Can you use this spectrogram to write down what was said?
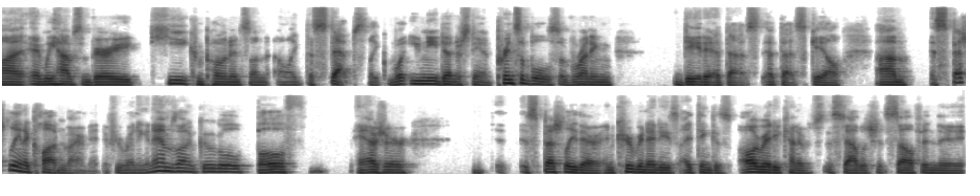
uh, and we have some very key components on, on, like the steps, like what you need to understand, principles of running data at that at that scale, um, especially in a cloud environment. If you're running an Amazon, Google, both Azure, especially there, and Kubernetes, I think is already kind of established itself in the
